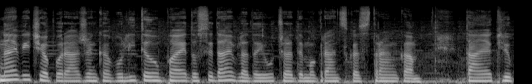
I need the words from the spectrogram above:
Največja poraženka volitev pa je dosedaj vladajoča demokratska stranka. Ta je kljub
